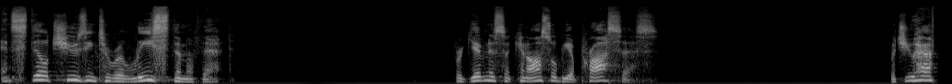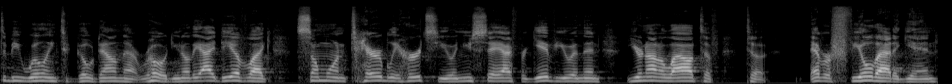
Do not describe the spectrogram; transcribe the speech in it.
and still choosing to release them of that. Forgiveness can also be a process. But you have to be willing to go down that road. You know, the idea of like someone terribly hurts you and you say, I forgive you, and then you're not allowed to, to ever feel that again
